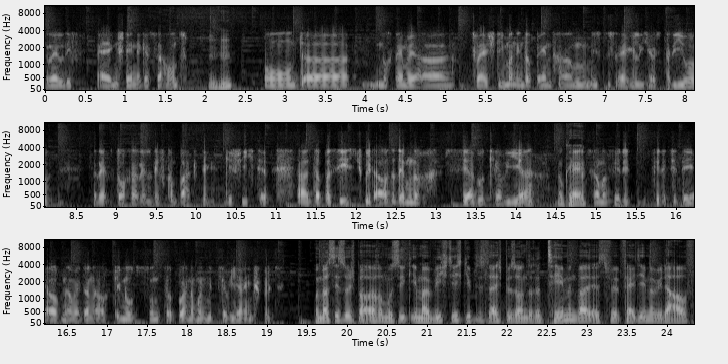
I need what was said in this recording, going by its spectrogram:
relativ eigenständiger Sound. Mhm. Und äh, nachdem wir ja zwei Stimmen in der Band haben, ist das eigentlich als Trio doch eine relativ kompakte Geschichte. Äh, der Bassist spielt außerdem noch sehr gut Klavier. Okay. Das haben wir für die, für die CD-Aufnahme dann auch genutzt und ein paar Nummern mit Klavier eingespielt. Und was ist euch bei eurer Musik immer wichtig? Gibt es vielleicht besondere Themen? Weil es fällt dir immer wieder auf,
